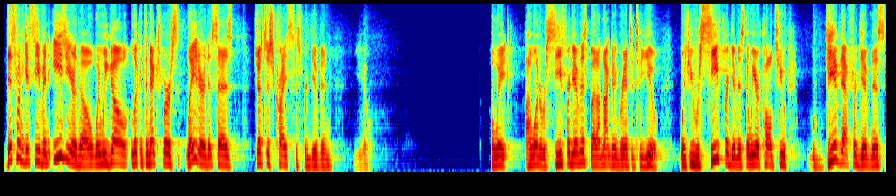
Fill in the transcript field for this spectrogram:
this one gets even easier, though, when we go look at the next verse later that says, just as Christ has forgiven you. Oh, wait, I want to receive forgiveness, but I'm not going to grant it to you. If you receive forgiveness, then we are called to give that forgiveness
